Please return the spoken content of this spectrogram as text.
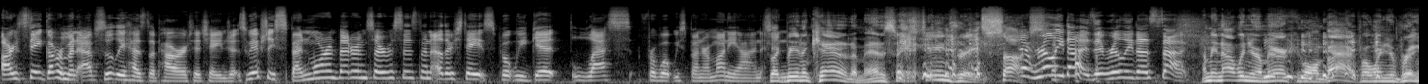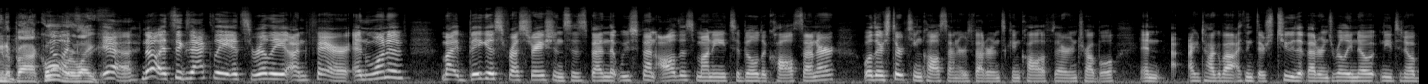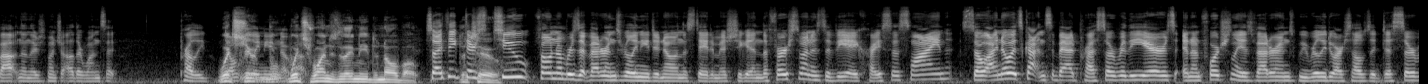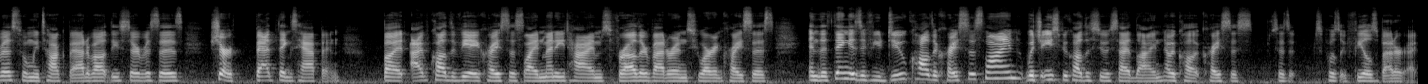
our state government absolutely has the power to change it. So we actually spend more on veteran services than other states, but we get less for what we spend our money on. It's like being in Canada, man. It's exchange rate sucks. it really does. It really does suck. I mean, not when you're American going back, but when you're bringing it back No, over, like yeah, no, it's exactly. It's really unfair. And one of my biggest frustrations has been that we've spent all this money to build a call center. Well, there's 13 call centers veterans can call if they're in trouble, and I- I talk about. I think there's two that veterans really know need to know about, and then there's a bunch of other ones that probably which don't really you- need to know which about. ones do they need to know about? So I think The there's two. phone numbers that veterans really need to know in the state of Michigan. The first one is the VA crisis line. So I know it's gotten some bad press over the years, and unfortunately, as veterans, we really do ourselves a disservice when we talk bad about these services. Sure, bad things happen. But I've called the VA crisis line many times for other veterans who are in crisis. And the thing is, if you do call the crisis line, which it used to be called the suicide line, now we call it crisis because it supposedly feels better.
